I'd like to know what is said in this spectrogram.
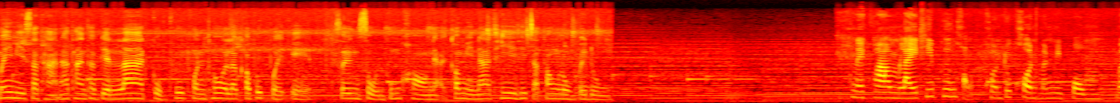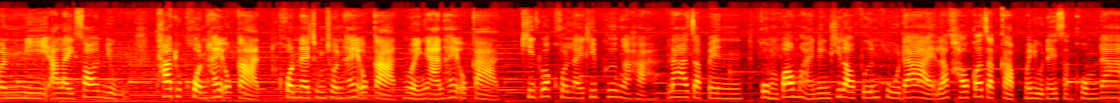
ไม่มีสถานะทางทะเบียนราษฎร์กลุ่มผู้พ้นโทษแล้วก็ผู้ป่วยเอดส์ซึ่งศูนย์คุ้มครองเนี่ยก็มีหน้าที่ที่จะต้องลงไปดู ในความไร้ที่พึ่งของคนทุกคนมันมีปม มันมีอะไรซ่อนอยู่ ถ้าทุกคนให้โอกาส คนในชุมชนให้โอกาส หน่วยงานให้โอกาส คิดว่าคนไร้ที่พึ่งอะค่ะ น่าจะเป็นกลุ่มเป้าหมายหนึ่งที่เราฟื้นฟูได้ แล้วเขาก็จะกลับมาอยู่ในสังคมได้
